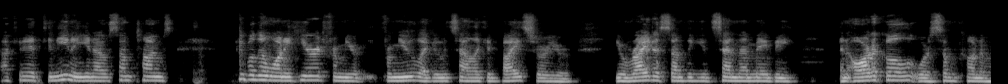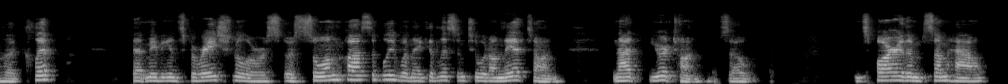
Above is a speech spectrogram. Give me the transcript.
I can add to Nina, you know, sometimes people don't want to hear it from your from you, like it would sound like advice or your you write or something, you'd send them maybe an article or some kind of a clip that may be inspirational or a, a song possibly when they could listen to it on their time, not your time. So inspire them somehow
